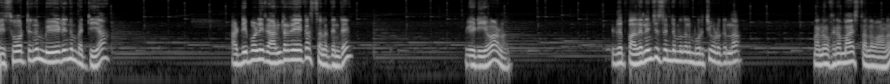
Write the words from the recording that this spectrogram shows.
റിസോർട്ടിനും വീടിനും പറ്റിയ അടിപൊളി രണ്ടര ഏക്കർ സ്ഥലത്തിന്റെ വീഡിയോ ആണ്. ഇത് പതിനഞ്ച് സെന്റ് മുതൽ മുറിച്ചു കൊടുക്കുന്ന മനോഹരമായ സ്ഥലമാണ്.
